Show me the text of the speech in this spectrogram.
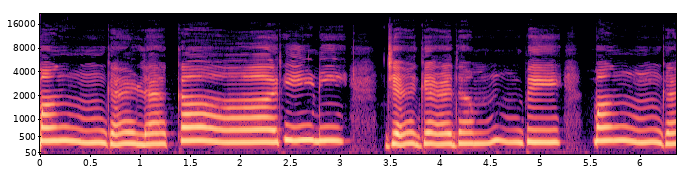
मङ्गलकारिणि जगदम्बे मङ्गलहारति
